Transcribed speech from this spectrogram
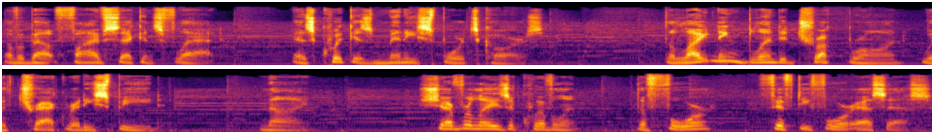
of about 5 seconds flat, as quick as many sports cars. The Lightning blended truck brawn with track ready speed. 9. Chevrolet's equivalent, the 454SS.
